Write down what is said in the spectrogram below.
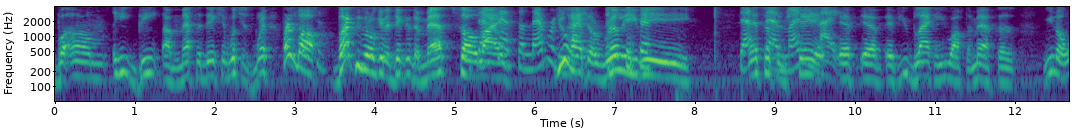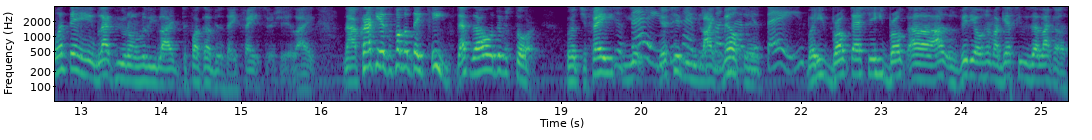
But um, he beat a meth addiction, which is first of all, is- black people don't get addicted to meth, so That's like that celebrity. you had to really be That's into that some money shit life. if if if you black and you off the meth, because you know one thing black people don't really like to fuck up is they face or shit. Like now, crackheads to fuck up their teeth. That's a whole different story. But your face, your your, face, your shit be be like melting. Your face. But he broke that shit. He broke. Uh, I was video him. I guess he was at like a,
